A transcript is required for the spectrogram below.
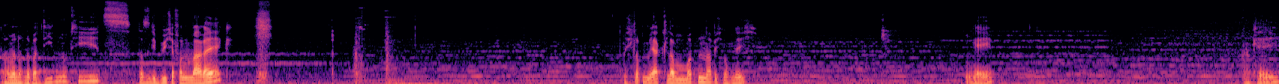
Da haben wir noch eine Banditennotiz. Das sind die Bücher von Marek. Ich glaube, mehr Klamotten habe ich noch nicht. Nee. Okay.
